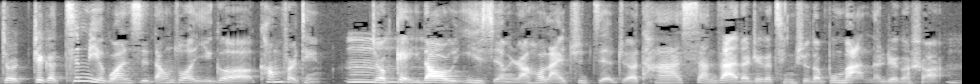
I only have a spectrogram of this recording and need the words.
就是这个亲密关系当做一个 comforting，嗯就给到异性，然后来去解决他现在的这个情绪的不满的这个事儿。嗯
